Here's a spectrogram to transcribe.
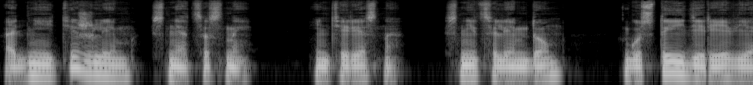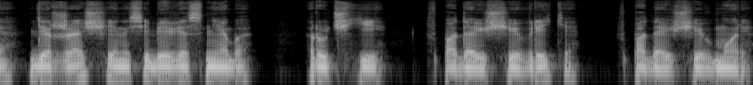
одни и те же ли им снятся сны? Интересно, снится ли им дом? Густые деревья, держащие на себе вес неба, ручьи, впадающие в реки, впадающие в море.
